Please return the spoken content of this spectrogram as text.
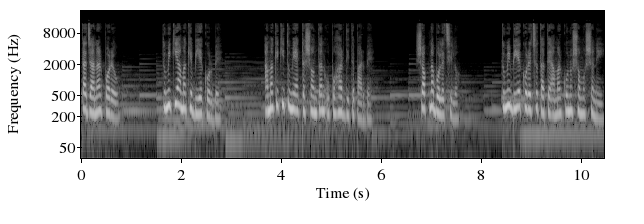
তা জানার পরেও তুমি কি আমাকে বিয়ে করবে? আমাকে কি তুমি একটা সন্তান উপহার দিতে পারবে? স্বপ্না বলেছিল, তুমি বিয়ে করেছ তাতে আমার কোনো সমস্যা নেই।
